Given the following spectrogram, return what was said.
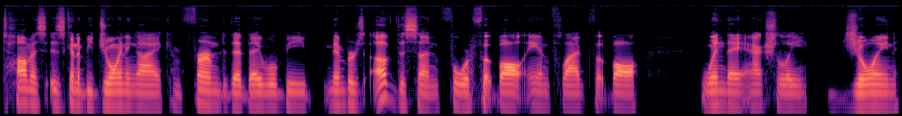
Thomas is going to be joining. I confirmed that they will be members of the Sun for football and flag football when they actually join.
